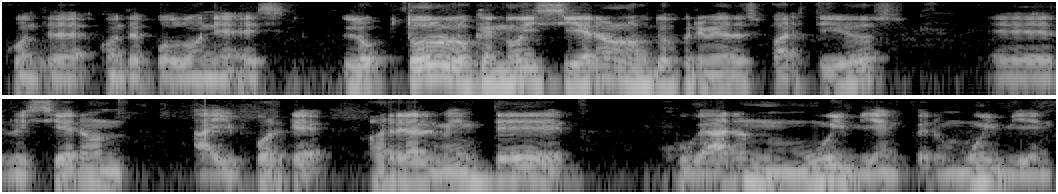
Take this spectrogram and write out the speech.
contra, contra Polonia. Es todo lo que no hicieron los dos primeros partidos, eh, lo hicieron ahí porque realmente jugaron muy bien, pero muy bien.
